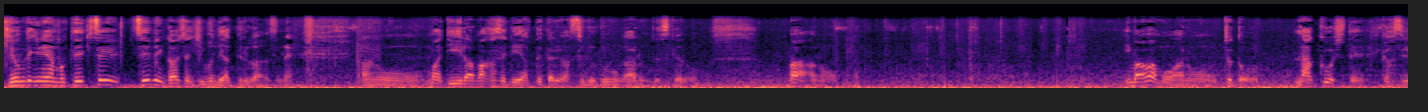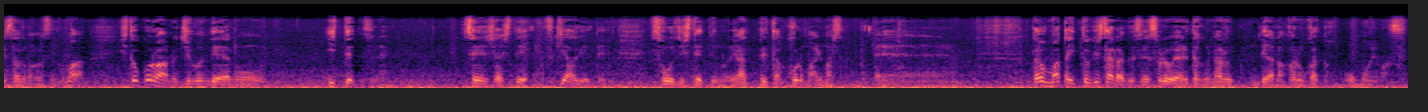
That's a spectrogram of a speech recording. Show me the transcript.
基本的にあの定期整備に関しては自分でやってるからですね。あのまあディーラー任せでやってたりはする部分があるんですけど、まああの、今はもうあのちょっと楽をしてガソリンスタンド任せる。まあ一頃あの自分であの行ってですね洗車して拭き上げて掃除してっていうのをやってた頃もありました、えー、多分また一時したらですねそれをやりたくなるんではなかろうかと思います。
